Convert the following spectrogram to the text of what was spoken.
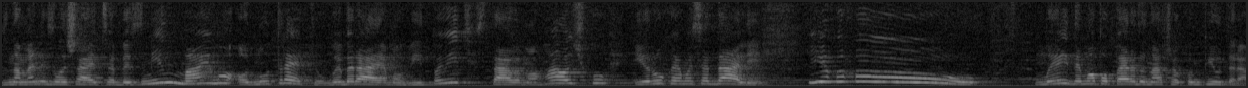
Знаменник залишається без змін. Маємо 1 третю. Вибираємо відповідь, ставимо галочку і рухаємося далі. Юху! Ми йдемо попереду нашого комп'ютера.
